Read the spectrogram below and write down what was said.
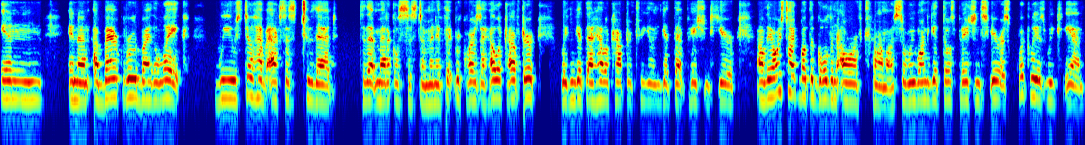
in in an, a back road by the lake, we still have access to that to that medical system. And if it requires a helicopter, we can get that helicopter to you and get that patient here. Uh, they always talk about the golden hour of trauma. So we want to get those patients here as quickly as we can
